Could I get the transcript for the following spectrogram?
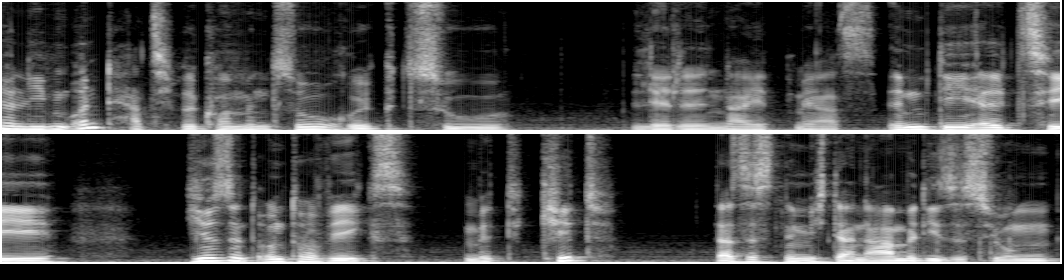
ihr Lieben und herzlich willkommen zurück zu Little Nightmares im DLC. Wir sind unterwegs mit Kit. Das ist nämlich der Name dieses Jungen.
